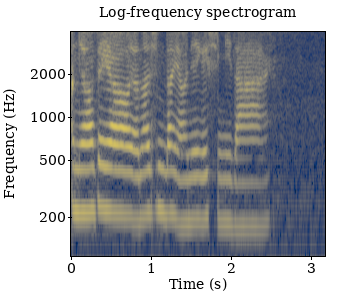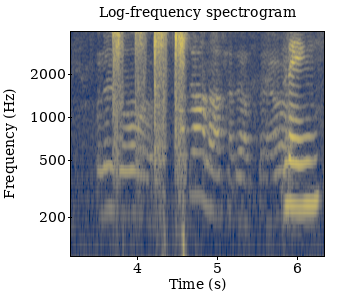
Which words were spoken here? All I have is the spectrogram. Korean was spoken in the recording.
안녕하세요. 연하신당 연예 계십니다. 오늘도 사주 하나 가져왔어요. 네.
